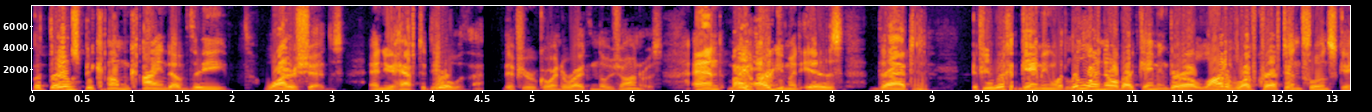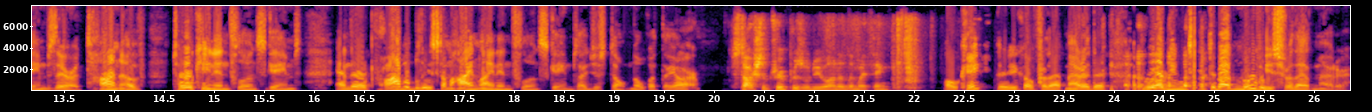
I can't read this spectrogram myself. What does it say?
but those become kind of the watersheds, and you have to deal with that if you're going to write in those genres. And my Hmm. argument is that if you look at gaming, what little I know about gaming, there are a lot of Lovecraft influenced games. There are a ton of Tolkien influenced games, and there are probably some Heinlein influenced games. I just don't know what they are. Starship Troopers would be one of them, I think. Okay, there you go. For that matter, there, we haven't even talked about movies. For that matter,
